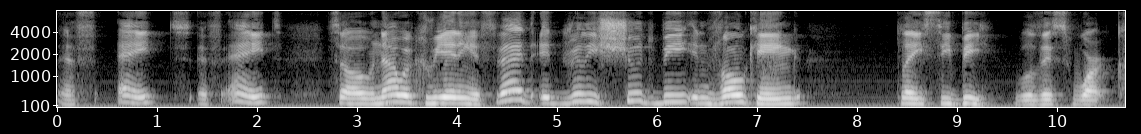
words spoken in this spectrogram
F8, F8. So now we're creating a thread. It really should be invoking play CB. Will this work?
